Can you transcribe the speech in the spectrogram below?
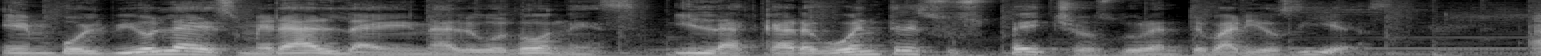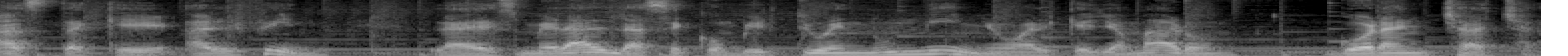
envolvió la esmeralda en algodones y la cargó entre sus pechos durante varios días, hasta que, al fin, la esmeralda se convirtió en un niño al que llamaron Goran Chacha.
